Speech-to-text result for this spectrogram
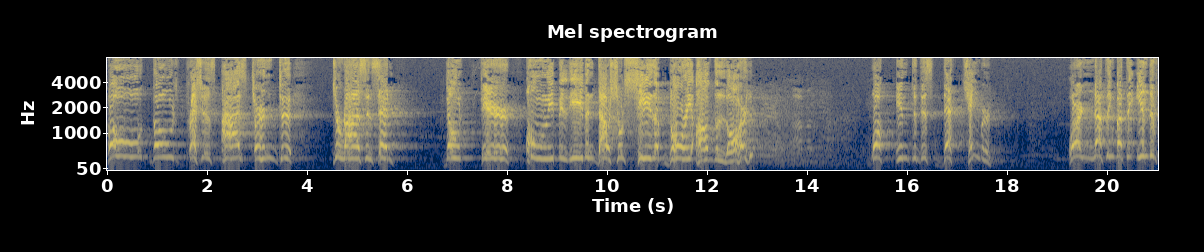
Oh, those precious eyes turned to Jairus and said, Don't fear, only believe and thou shalt see the glory of the Lord. Walk into this death chamber where nothing but the end of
